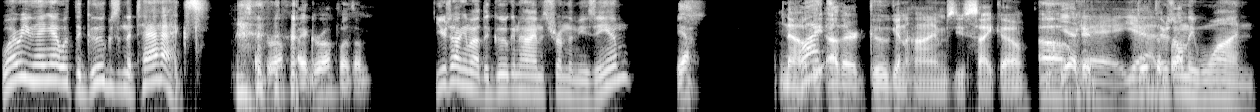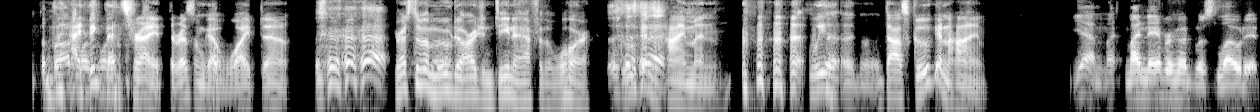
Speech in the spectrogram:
Why were you hanging out with the Googs and the Tags? I grew up. I grew up with them. You're talking about the Guggenheims from the museum? Yeah. No, What? the other Guggenheims, you psycho. Oh, Yeah, dude. okay. Yeah, Dude, the there's bro- only one. The I think one that's right. The rest of them got oh. wiped out. The rest of them moved to Argentina after the war. Guggenheimen. we uh, Das Guggenheim. yeah, my, my neighborhood was loaded.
